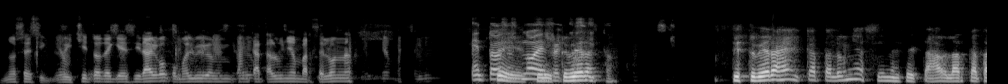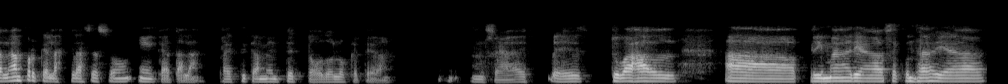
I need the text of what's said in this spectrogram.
No sé si Richito te quiere decir algo, como él vive en, Cataluña, en Barcelona. Entonces no es requisito. Si estuvieras en Cataluña, sí necesitas hablar catalán porque las clases son en catalán, prácticamente todo lo que te dan. O sea, tú vas a primaria, secundaria,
